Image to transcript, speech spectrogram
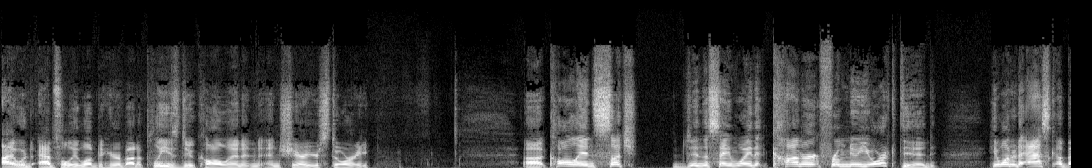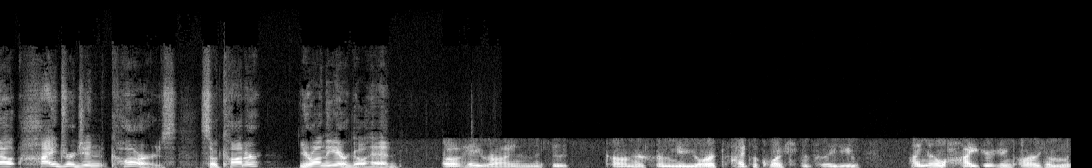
I would absolutely love to hear about it. Please do call in and, and share your story. Uh, call in such in the same way that Connor from New York did. He wanted to ask about hydrogen cars. So, Connor, you're on the air. Go ahead. Oh, hey, Ryan. This is Connor from New York. I have a question for you. I know hydrogen cars. I'm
